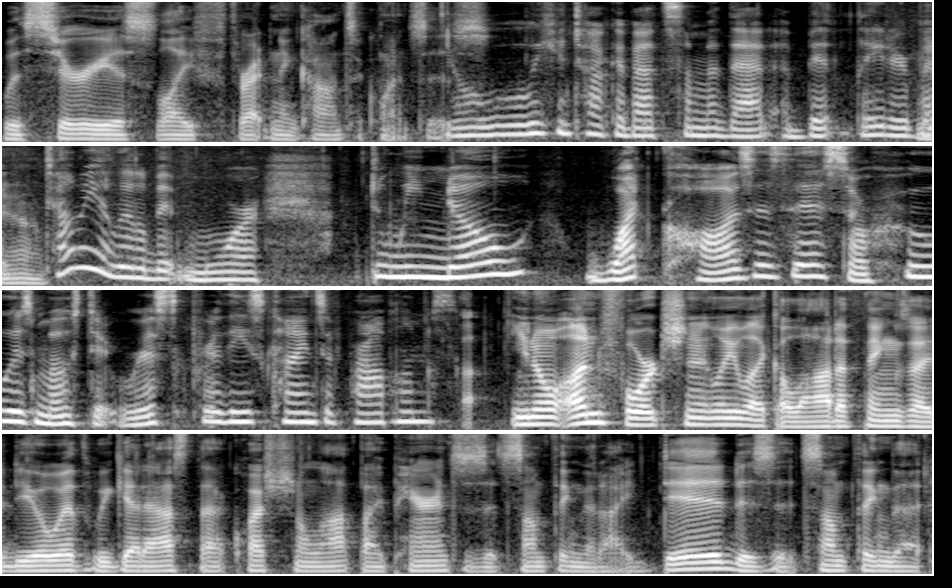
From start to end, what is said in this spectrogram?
with serious life threatening consequences. Well, we can talk about some of that a bit later, but yeah. tell me a little bit more. Do we know what causes this or who is most at risk for these kinds of problems? Uh, you know, unfortunately, like a lot of things I deal with, we get asked that question a lot by parents. Is it something that I did? Is it something that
